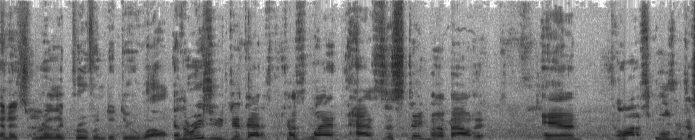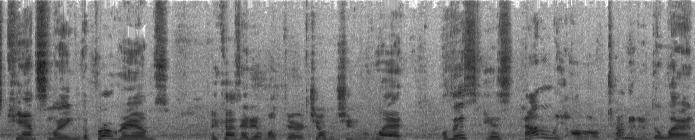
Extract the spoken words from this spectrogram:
and it's really proven to do well. And the reason you did that is because lead has this stigma about it, and a lot of schools were just canceling the programs because they didn't want their children shooting with lead. Well, this is not only an alternative to lead,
